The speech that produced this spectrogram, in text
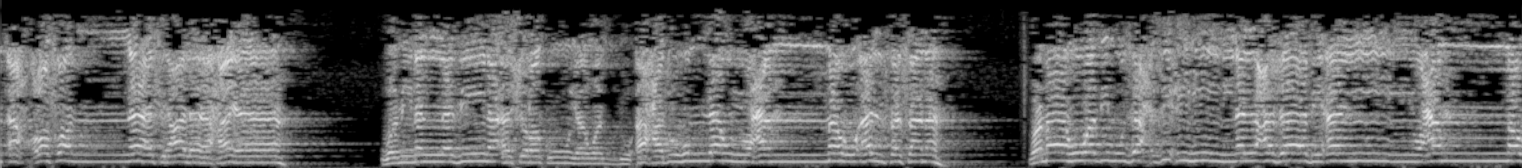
أَحْرَصَ النَّاسِ عَلَى حَيَاةٍ وَمِنَ الَّذِينَ أَشْرَكُوا يَوَدُّ أَحَدُهُمْ لَوْ يُعَمَّرُ أَلْفَ سَنَةٍ وَمَا هُوَ بِمُزَحْزِحِهِ مِنَ الْعَذَابِ أَن يُعَمَّرَ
